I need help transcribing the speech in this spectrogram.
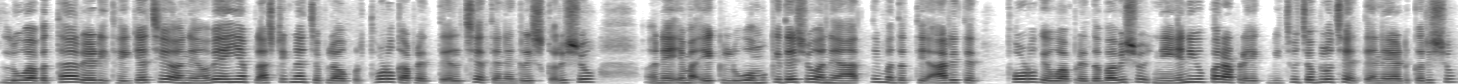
લુવા બધા રેડી થઈ ગયા છે અને હવે અહીંયા પ્લાસ્ટિકના ચપલા ઉપર થોડુંક આપણે તેલ છે તેને ગ્રીસ કરીશું અને એમાં એક લુવો મૂકી દઈશું અને હાથની મદદથી આ રીતે થોડુંક એવું આપણે દબાવીશું ને એની ઉપર આપણે એક બીજું જબલું છે તેને એડ કરીશું.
